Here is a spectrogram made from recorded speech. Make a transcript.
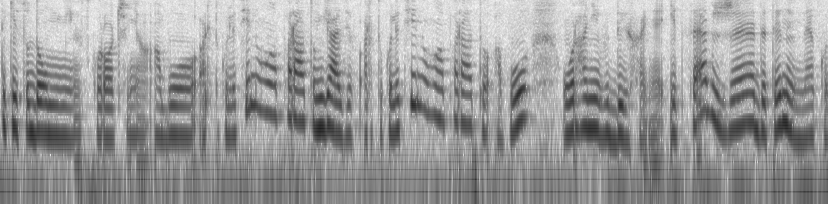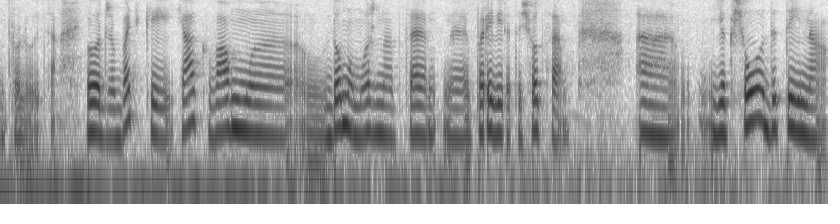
такі судомні скорочення або артикуляційного апарату, м'язів артикуляційного апарату, або органів дихання. І це вже дитиною не контролюється. І отже, батьки, як вам е, вдома можна це е, перевірити, що це? Е, Якщо дитина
